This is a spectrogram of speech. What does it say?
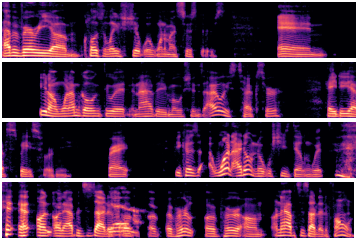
I have a very um, close relationship with one of my sisters. And, you know, when I'm going through it and I have the emotions, I always text her, Hey, do you have space for me? Right. Because one, I don't know what she's dealing with on, on the opposite side yeah. of, of, of her of her um on the opposite side of the phone.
